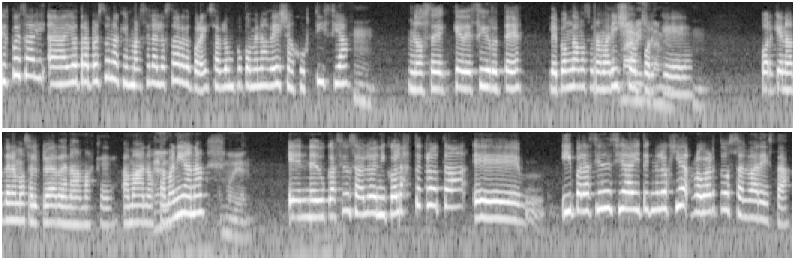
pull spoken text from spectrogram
después hay, hay otra persona que es Marcela Lozardo, por ahí se habló un poco menos de ella en justicia. Mm. no sé qué decirte, le pongamos un amarillo, porque, también. porque no tenemos el verde nada más que a mano hasta El- mañana. Mm. Muy bien. En educación se habló de Nicolás Trota eh, y para ciencia y tecnología Roberto Salvareza.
